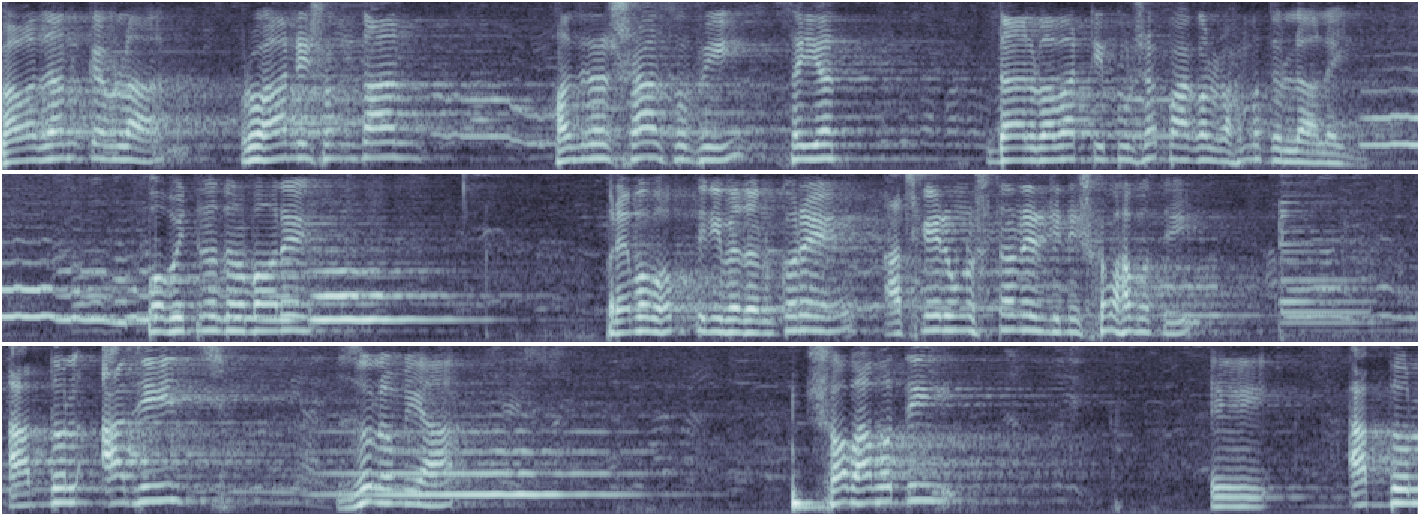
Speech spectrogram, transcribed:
বাবা বাবাজান কেবলা, রুহানি সন্তান, হজরত শাহ সুফি, সৈয়দ দয়াল বাবা টিপু শাহ পাগল রহমতুল্লাহ আলাই। পবিত্র দরবারে প্রেম ভক্তি নিবেদন করে আজকের অনুষ্ঠানের যিনি সভাপতি আব্দুল আজিজ জুলমিয়া সভাপতি এই আব্দুল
